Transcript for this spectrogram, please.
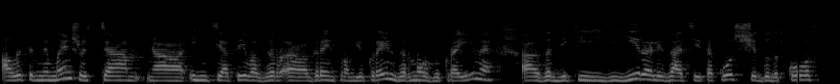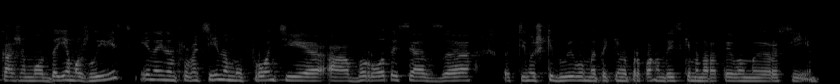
але тим не менш, ось ця а, ініціатива Grain from Ukraine, зерно з України, а, завдяки її реалізації, також ще додатково скажімо, дає можливість і на інформаційному фронті а, боротися з ось цими шкідливими такими пропагандистськими наративами Росії.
